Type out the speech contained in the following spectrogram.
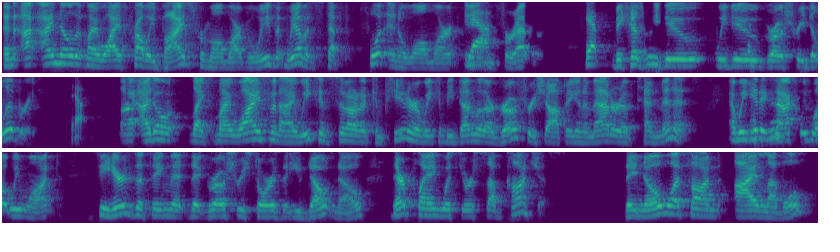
and I, I know that my wife probably buys from walmart but we we haven't stepped foot in a walmart in Yeah. forever Yep. because we do we do grocery delivery Yeah. I, I don't like my wife and i we can sit on a computer and we can be done with our grocery shopping in a matter of 10 minutes and we get Mhm. exactly what we want see here's the thing that that grocery stores that you don't know they're playing with your subconscious they know what's on eye level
